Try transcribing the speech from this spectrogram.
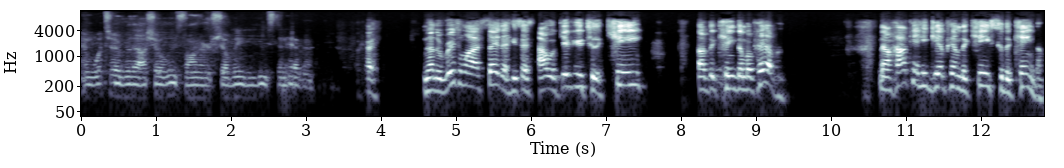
and whatsoever thou shalt loose on earth shall be loosed in heaven. Okay. Now, the reason why I say that, he says, I will give you to the key of the kingdom of heaven. Now, how can he give him the keys to the kingdom?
